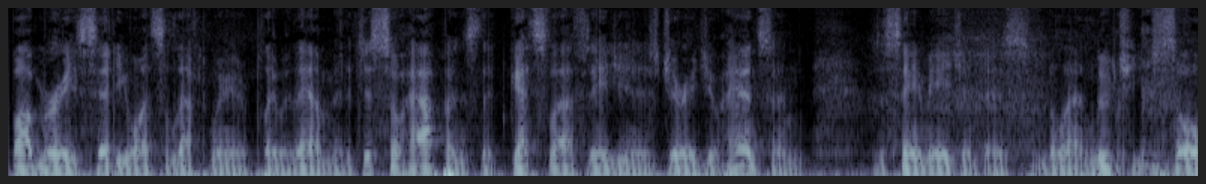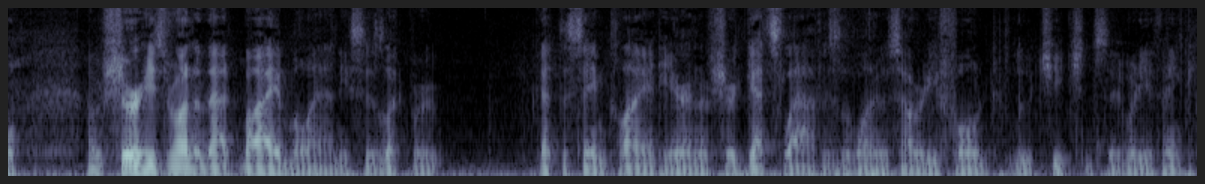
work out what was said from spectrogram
Bob Murray said he wants a left winger to play with them. And it just so happens that Getzlaf's agent is Gerry Johannson, the same agent as Milan Lucic. So I'm sure he's running that by Milan. He says, "Look, we're got the same client here," and I'm sure Getzlaf is the one who's already phoned Lucic and said, "What do you think?"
